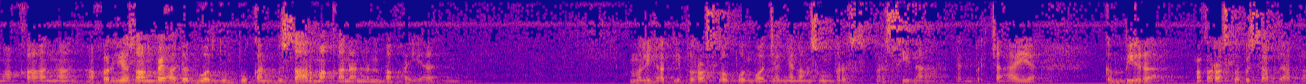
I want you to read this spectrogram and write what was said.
makanan. Akhirnya sampai ada dua tumpukan besar makanan dan pakaian. Melihat itu Rasulullah pun wajahnya langsung bersinar dan bercahaya Gembira. Maka Rasulullah bersabda apa?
